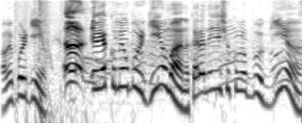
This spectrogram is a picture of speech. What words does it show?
Calma aí, burguinho eu ia comer um burguinho, mano. O cara nem deixa eu comer um burguinho.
